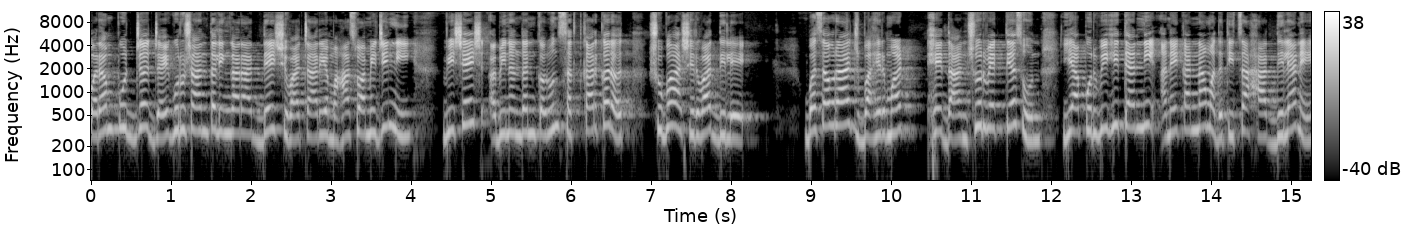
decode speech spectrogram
परमपूज्य जयगुरुशांत लिंगाराध्य शिवाचार्य महास्वामीजींनी विशेष अभिनंदन करून सत्कार करत शुभ आशीर्वाद दिले. बसवराज बाहेरमठ हे दानशूर व्यक्ती असून यापूर्वीही त्यांनी अनेकांना मदतीचा हात दिल्याने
